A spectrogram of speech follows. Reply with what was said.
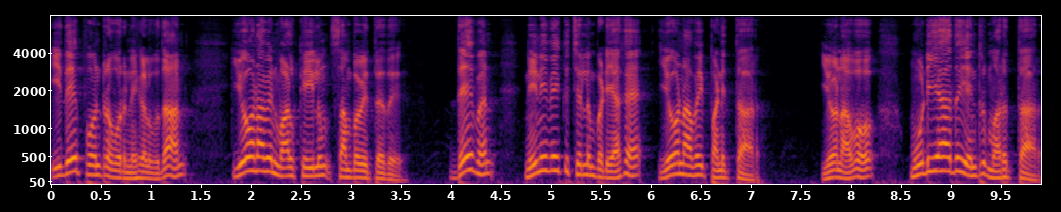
இதே போன்ற ஒரு நிகழ்வுதான் யோனாவின் வாழ்க்கையிலும் சம்பவித்தது. தேவன் நினைவேக்கு செல்லும்படியாக யோனாவை பணித்தார். யோனாவோ முடியாது என்று மறுத்தார்.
